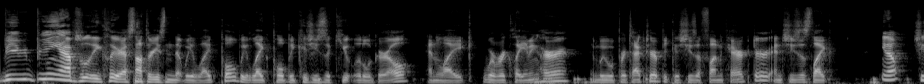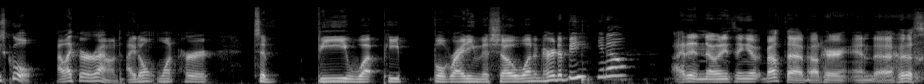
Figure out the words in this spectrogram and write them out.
be, being absolutely clear, that's not the reason that we like Pole. We like Pole because she's a cute little girl, and like we're reclaiming her, and we will protect her because she's a fun character, and she's just like, you know, she's cool. I like her around. I don't want her to be what people writing the show wanted her to be. You know, I didn't know anything about that about her, and uh.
